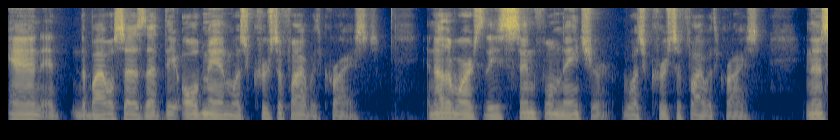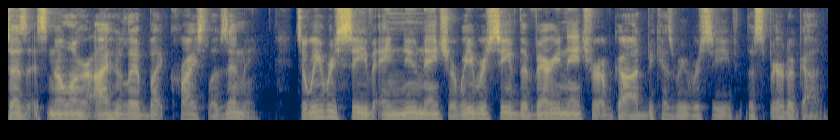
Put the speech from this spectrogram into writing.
And it, the Bible says that the old man was crucified with Christ. In other words, the sinful nature was crucified with Christ. And then it says, It's no longer I who live, but Christ lives in me. So we receive a new nature. We receive the very nature of God because we receive the Spirit of God.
